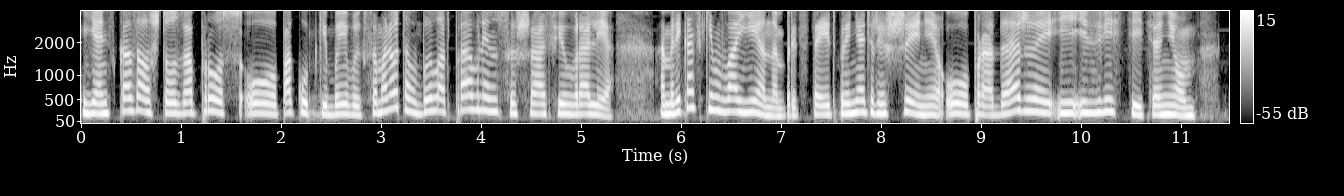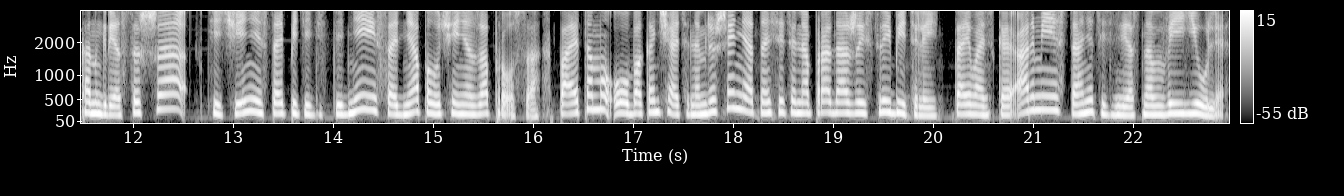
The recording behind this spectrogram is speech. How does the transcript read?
Янь сказал, что запрос о покупке боевых самолетов был отправлен в США в феврале. Американским военным предстоит принять решение о продаже и известить о нем Конгресс США в течение 150 дней со дня получения запроса. Поэтому об окончательном решении относительно продажи истребителей тайваньской армии станет известно в июле.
